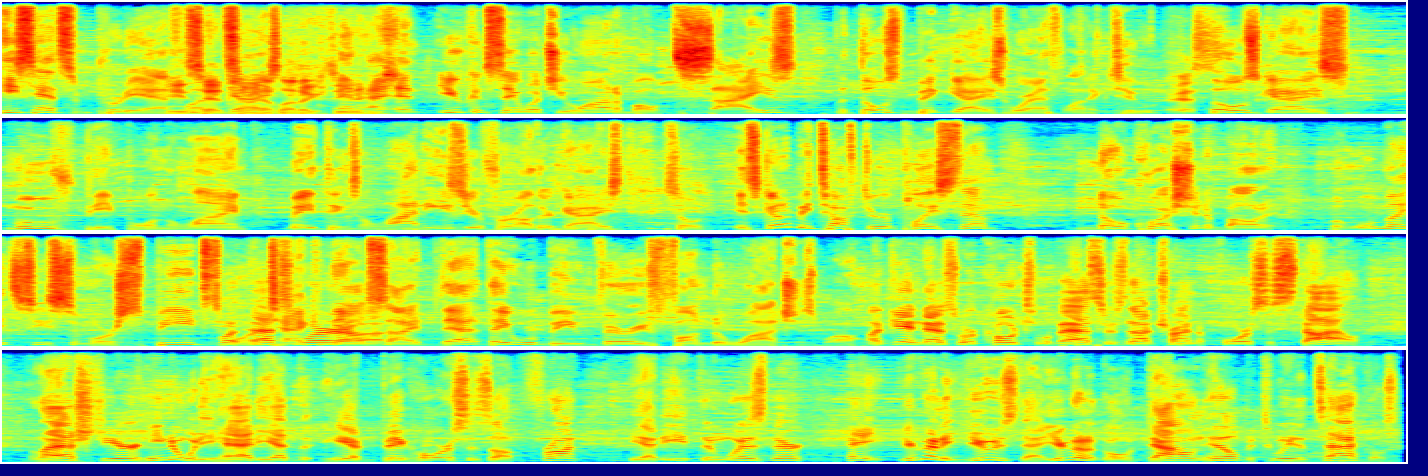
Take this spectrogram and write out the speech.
he's had some pretty athletic He's had some guys. athletic and, teams. and you can say what you want about size, but those big guys were athletic too. Those guys moved people in the line, made things a lot easier for other guys. So it's going to be tough to replace them. No question about it, but we might see some more speed, some But more attacking where, the uh, outside. That they will be very fun to watch as well. Again, that's where Coach Lavasser's not trying to force a style. Last year, he knew what he had. He had the, he had big horses up front. He had Ethan Wisner. Hey, you're going to use that. You're going to go downhill between the tackles.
